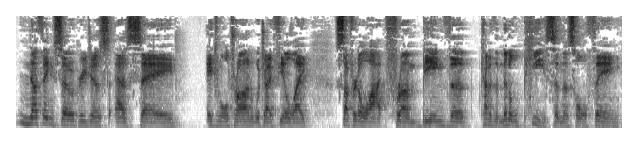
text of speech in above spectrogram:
nothing so egregious as, say, Age of Ultron, which I feel like suffered a lot from being the kind of the middle piece in this whole thing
